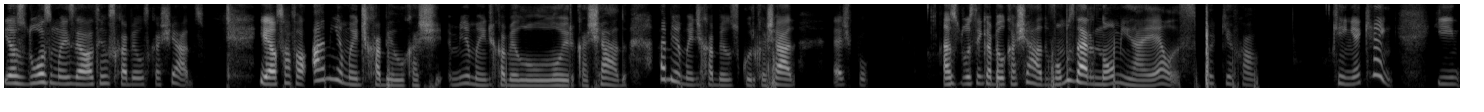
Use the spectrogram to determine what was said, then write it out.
e as duas mães dela têm os cabelos cacheados. E ela só fala: a minha mãe de cabelo cache... minha mãe de cabelo loiro cacheado, a minha mãe de cabelo escuro cacheado. É tipo, as duas têm cabelo cacheado. Vamos dar nome a elas? Porque eu ficava, quem é quem? E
